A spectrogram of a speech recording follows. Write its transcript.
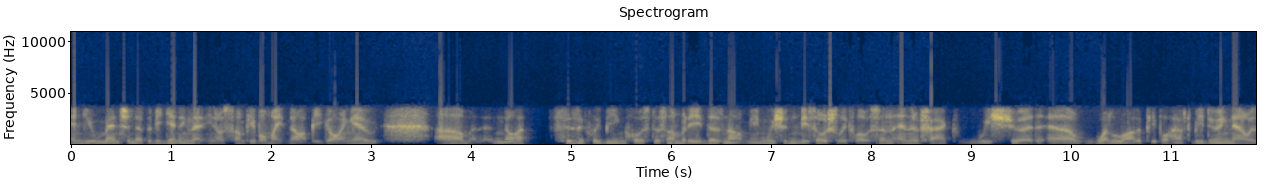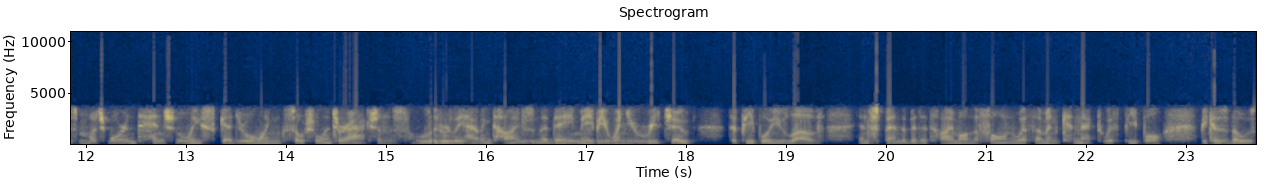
And you mentioned at the beginning that you know some people might not be going out. Um, not physically being close to somebody does not mean we shouldn't be socially close, and, and in fact, we should. Uh, what a lot of people have to be doing now is much more intentionally scheduling social interactions, literally having times in the day maybe when you reach out to people you love and spend a bit of time on the phone with them and connect with people because those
